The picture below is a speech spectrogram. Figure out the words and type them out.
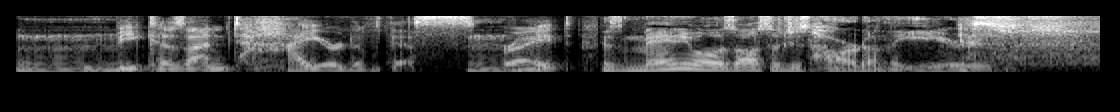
Mm-hmm. because I'm tired of this, mm-hmm. right? because Manuel is also just hard on the ears.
